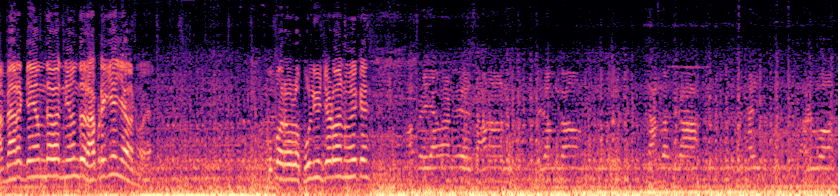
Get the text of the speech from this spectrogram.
આ મારા ક્યાંય અમદાવાદની અંદર. આપણે ક્યાં જવાનું હોય? ઉપર ઓલો પુલિયું ચડવાનું હોય કે? આપણે જવાનું છે સાણંદ, વિરમગામ, ધાંગધ્રા હળવદ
